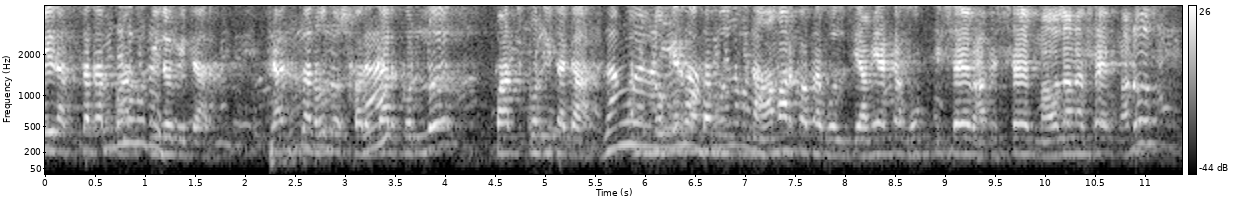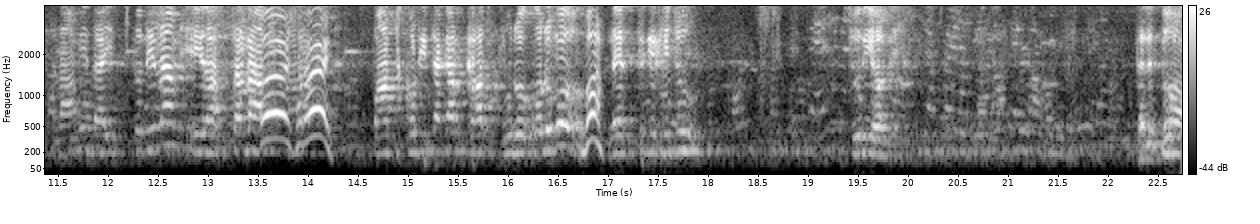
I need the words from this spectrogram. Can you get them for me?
এই রাস্তাটা পাঁচ কিলোমিটার। স্যাংশন হলো সরকার করল পাঁচ কোটি টাকা। আমি লোকের কথা বলছি না আমার কথা বলছি। আমি একটা মুফতি সাহেব হাফিজ সাহেব মাওলানা সাহেব মানুষ আমি দায়িত্ব নিলাম এই রাস্তাটা। পাঁচ কোটি টাকার কাজ পুরো করব। এর থেকে কিছু চুরি হবে। তাহলে দোষ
